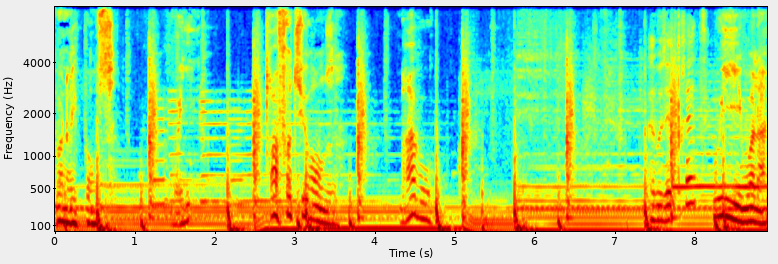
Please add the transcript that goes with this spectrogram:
Bonne réponse. Vous voyez Trois fautes sur onze. Bravo. Ah, Vous êtes prête? Oui, voilà.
